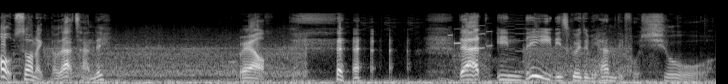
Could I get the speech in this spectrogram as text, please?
Oh, Sonic, now that's handy. Well, that indeed is going to be handy for sure.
